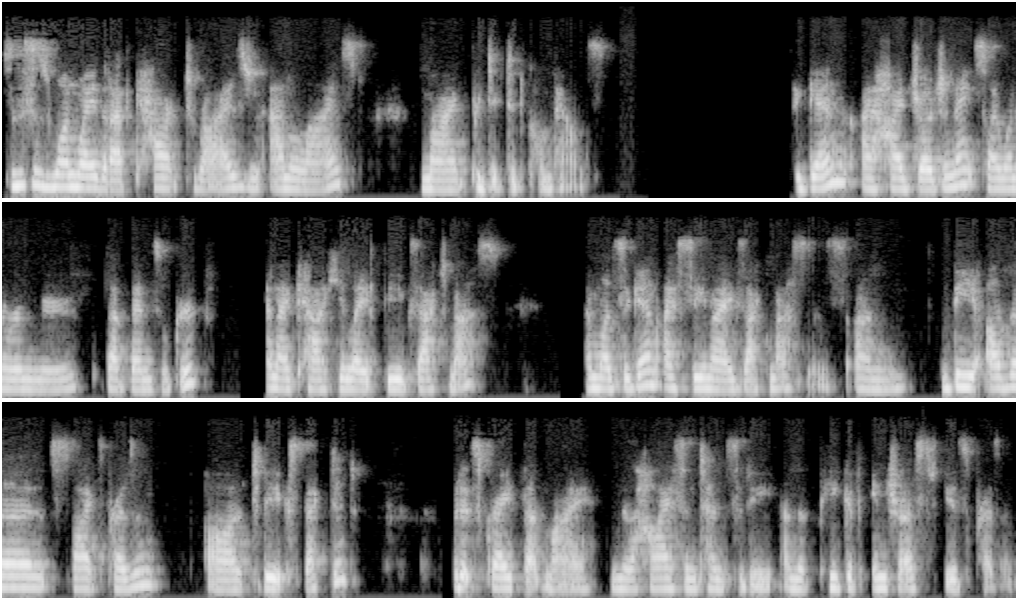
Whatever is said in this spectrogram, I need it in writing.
So this is one way that I've characterized and analyzed my predicted compounds. Again, I hydrogenate, so I want to remove that benzyl group, and I calculate the exact mass. And once again, I see my exact masses. Um, the other spikes present are to be expected, but it's great that my you know, the highest intensity and the peak of interest is present.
